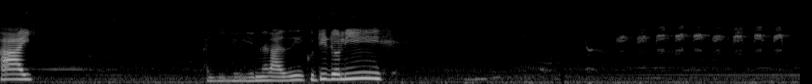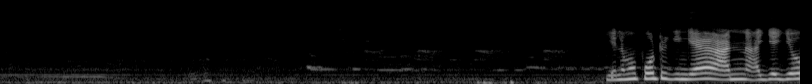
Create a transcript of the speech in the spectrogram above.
ஹாய் ஐயோ என்னடா அது குட்டி டோலி. என்னமோ போட்டிருக்கீங்க அன் ஐயையோ.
